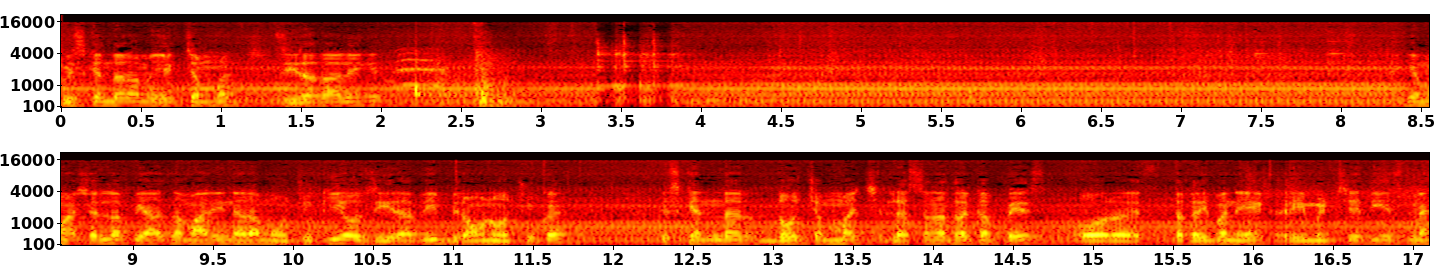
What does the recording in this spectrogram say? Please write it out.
अब इसके अंदर हम एक चम्मच ज़ीरा डालेंगे। देखिए, माशाल्लाह प्याज हमारी नरम हो चुकी है और ज़ीरा भी ब्राउन हो चुका है। इसके अंदर दो चम्मच लहसुन अदरक का पेस्ट और तकरीबन एक हरी मिर्चें थी इसमें।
